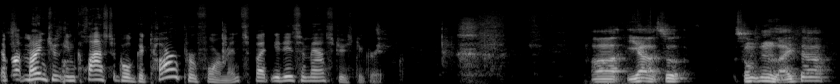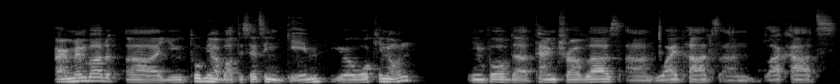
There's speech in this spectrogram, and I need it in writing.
Now, mind you, in classical guitar performance, but it is a master's degree. Uh, yeah. So something like that. I remember uh, you told me about a certain game you were working on. Involved uh, time travelers and white hats and black hats.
